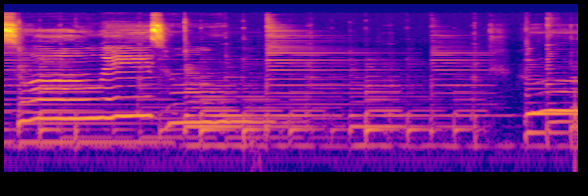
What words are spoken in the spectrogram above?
It's always home. Ooh.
